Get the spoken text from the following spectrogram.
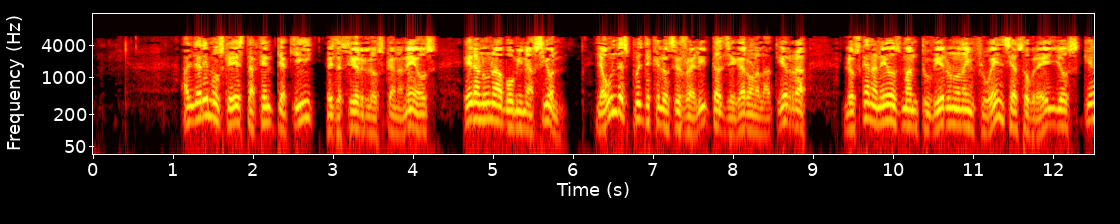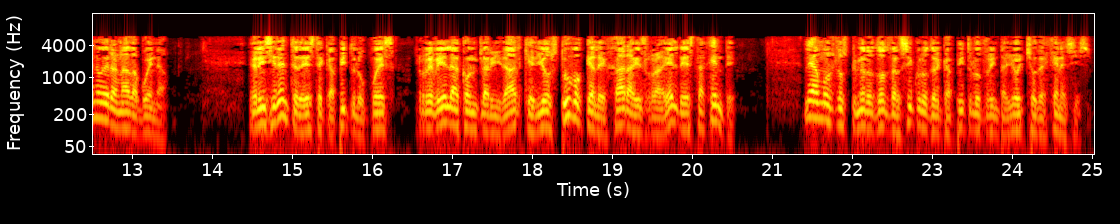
Hallaremos que esta gente aquí, es decir, los cananeos, eran una abominación, y aun después de que los israelitas llegaron a la tierra, los cananeos mantuvieron una influencia sobre ellos que no era nada buena. El incidente de este capítulo, pues, revela con claridad que Dios tuvo que alejar a Israel de esta gente. Leamos los primeros dos versículos del capítulo 38 de Génesis.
